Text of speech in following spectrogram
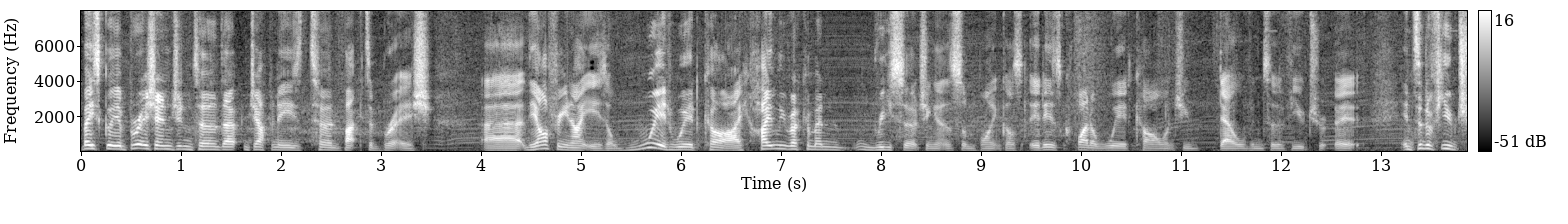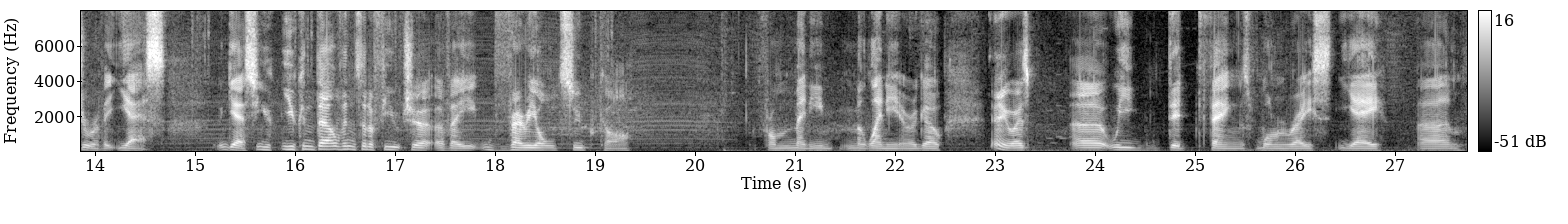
basically a British engine turned out Japanese turned back to British. Uh, the R390 is a weird, weird car. I highly recommend researching it at some point because it is quite a weird car once you delve into the future, uh, into the future of it. Yes, yes, you you can delve into the future of a very old supercar from many millennia ago. Anyways, uh, we did things, one race, yay. Um,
